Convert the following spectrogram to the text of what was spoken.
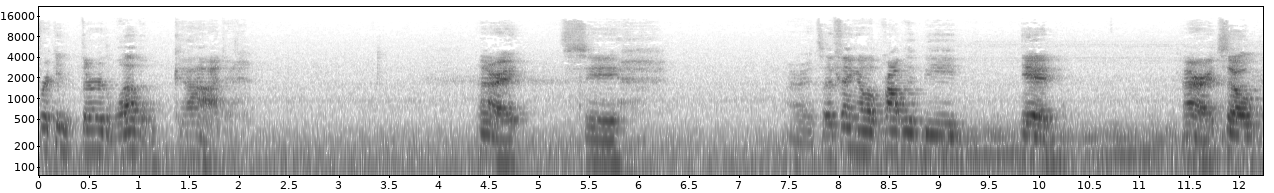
freaking third level. God. Alright, let's see. Alright, so I think I'll probably be it. Alright, so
